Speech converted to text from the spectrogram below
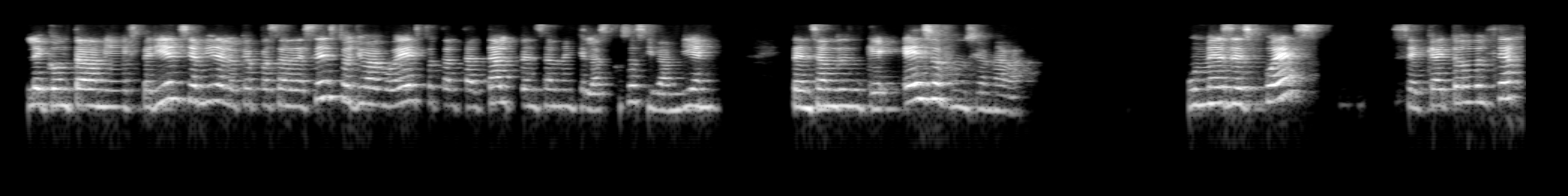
le contaba mi experiencia, mira lo que ha pasado es esto, yo hago esto, tal, tal, tal, pensando en que las cosas iban bien, pensando en que eso funcionaba un mes después, se cae todo el teatro.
